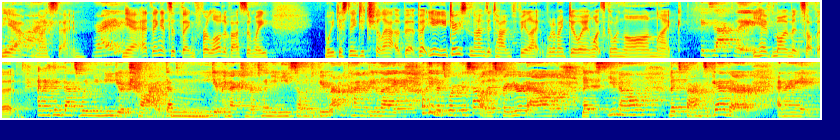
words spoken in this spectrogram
Who Yeah, am I? no, same. Right? Yeah, I think it's a thing for a lot of us, and we we just need to chill out a bit. But yeah, you do sometimes at times be like, "What am I doing? What's going on?" Like Exactly. you have moments of it. And I think that's when you need your tribe. That's when you mm. need your connection. That's when you need someone to be around, kind of be like, okay, let's work this out. Let's figure it out. Let's, you know, let's band together. And I,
